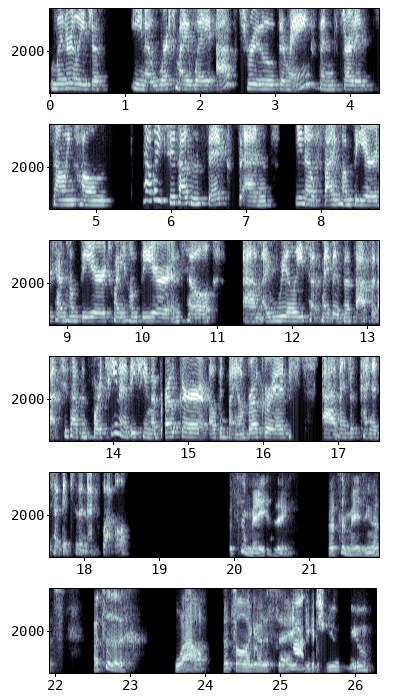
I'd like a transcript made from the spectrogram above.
literally just, you know, worked my way up through the ranks and started selling homes probably 2006 and you know, five homes a year, 10 homes a year, 20 homes a year until um, I really took my business off about 2014. I became a broker, opened my own brokerage, um, and just kind of took it to the next level. That's amazing. That's amazing. That's that's a wow. That's all I got to say because you you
